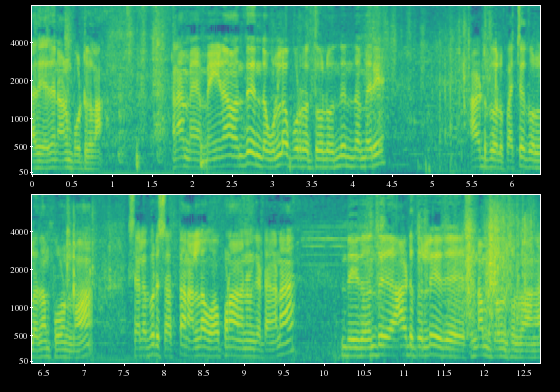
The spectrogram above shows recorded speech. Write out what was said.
அது எதுனாலும் போட்டுக்கலாம். ஆனால் மெ மெயினாக வந்து இந்த உள்ளே போடுற தோல் வந்து இந்தமாரி ஆட்டுத்தோல் பச்சை தோலில் தான் போடணும். சில பேர் சத்தம் நல்லா ஓப்பனாக வேணும்னு கேட்டாங்கன்னா இந்த இது வந்து ஆட்டுத்தோல் இது சுண்ணாம்பு தோல்னு சொல்லுவாங்க.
